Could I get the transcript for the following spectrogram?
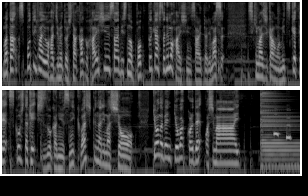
また Spotify をはじめとした各配信サービスのポッドキャストにも配信されております。隙間時間を見つけて少しだけ静岡ニュースに詳しくなりましょう。今日の勉強はこれでおしまい Thank you.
